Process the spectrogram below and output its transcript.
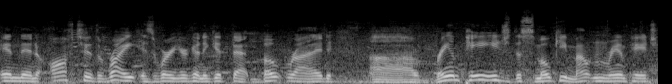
and then off to the right is where you're going to get that boat ride uh, Rampage, the Smoky Mountain Rampage.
